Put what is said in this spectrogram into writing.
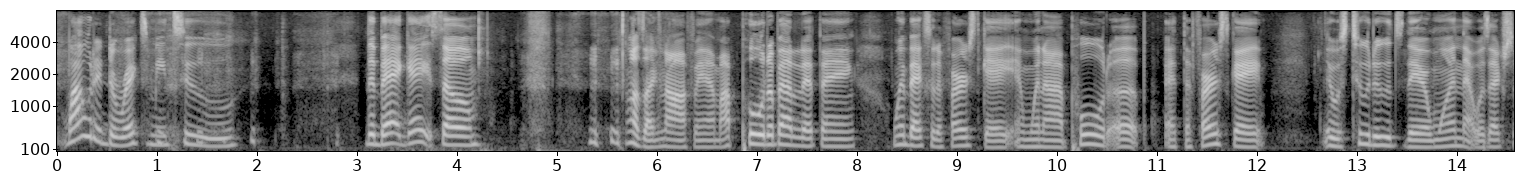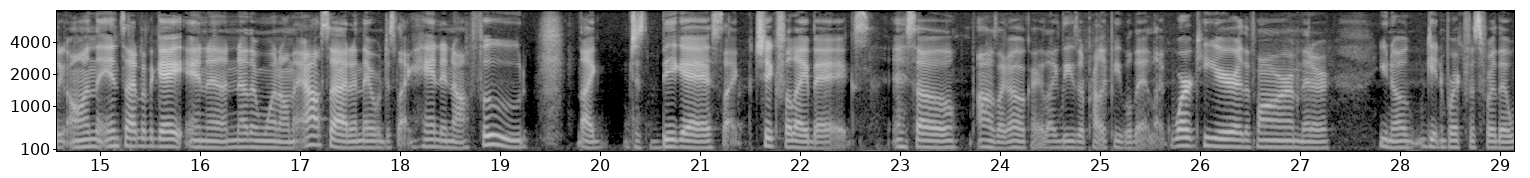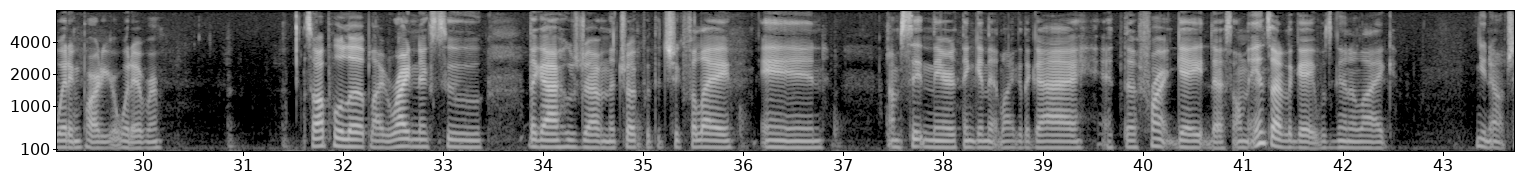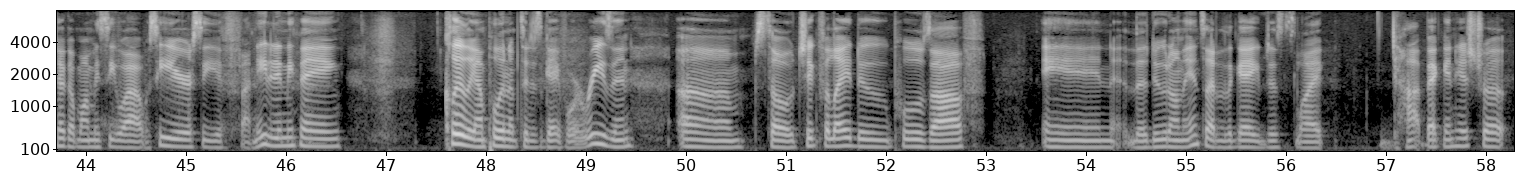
why would it direct me to the back gate? So I was like nah fam. I pulled up out of that thing went back to the first gate and when I pulled up at the first gate it was two dudes there one that was actually on the inside of the gate and another one on the outside and they were just like handing off food like just big ass like chick-fil-a bags. And so i was like oh, okay like these are probably people that like work here at the farm that are you know getting breakfast for the wedding party or whatever. So i pull up like right next to the guy who's driving the truck with the chick-fil-a and i'm sitting there thinking that like the guy at the front gate that's on the inside of the gate was gonna like you know, check up on me, see why I was here, see if I needed anything. Clearly, I'm pulling up to this gate for a reason. Um, so Chick Fil A dude pulls off, and the dude on the inside of the gate just like hop back in his truck,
